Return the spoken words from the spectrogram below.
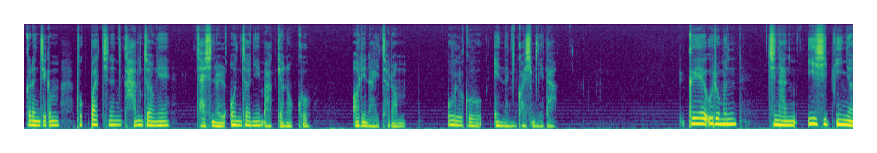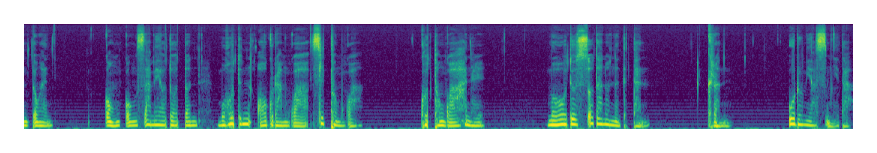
그는 지금 복받치는 감정에 자신을 온전히 맡겨놓고 어린아이처럼 울고 있는 것입니다. 그의 울음은 지난 22년 동안 꽁꽁 싸매어 두었던 모든 억울함과 슬픔과 고통과 하늘 모두 쏟아놓는 듯한 그런 울음이었습니다.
